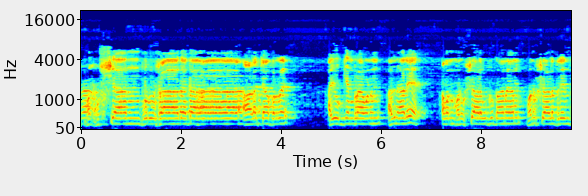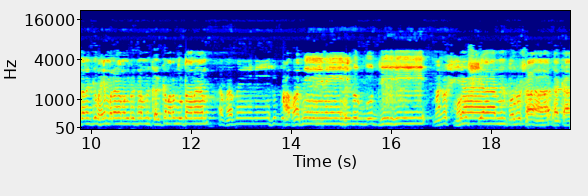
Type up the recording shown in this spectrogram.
மனுஷான் புருஷாதகா. ஆளச்சாப்படுற அயோக்கியன் ராவணன் அதனாலே அவன் மனுஷால விட்டுட்டானாம். மனுஷாலத்திலேருந்து தனக்கு பயம் வராமல் இருக்கணும்னு கேட்க மறந்துட்டானாம். மனுஷான் புருஷாதகா.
